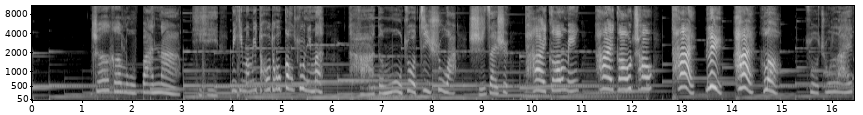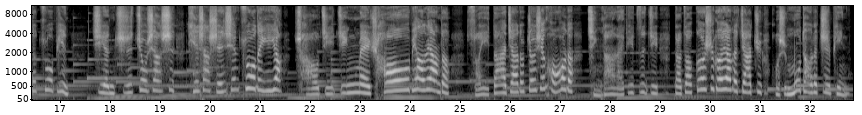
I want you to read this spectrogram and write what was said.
这个鲁班呐，嘿嘿，Miki 妈咪偷偷告诉你们，他的木作技术啊，实在是太高明、太高超、太厉害了，做出来的作品简直就像是天上神仙做的一样。超级精美、超漂亮的，所以大家都争先恐后的请他来替自己打造各式各样的家具或是木头的制品。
